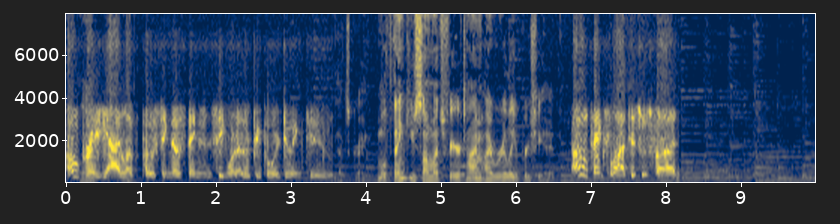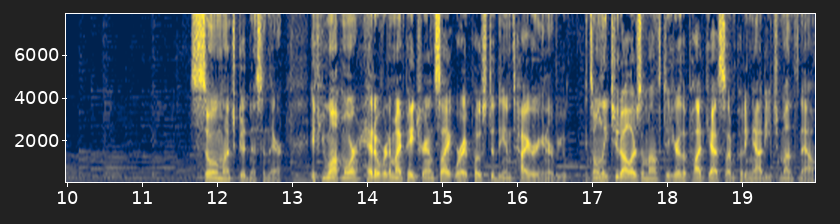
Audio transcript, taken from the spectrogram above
Oh, great. Yeah, I love posting those things and seeing what other people are doing, too. That's great. Well, thank you so much for your time. I really appreciate it. Oh, thanks a lot. This was fun. So much goodness in there. If you want more, head over to my Patreon site where I posted the entire interview. It's only $2 a month to hear the podcasts I'm putting out each month now,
